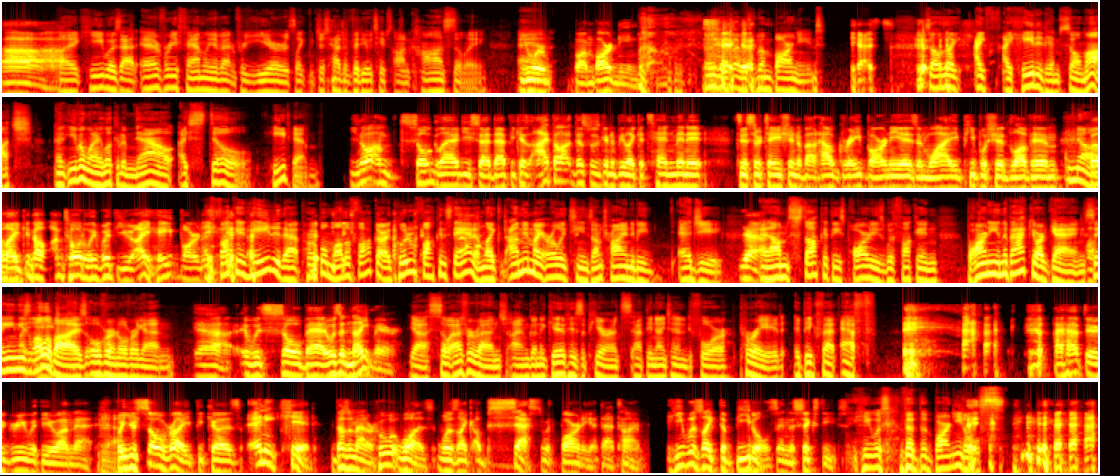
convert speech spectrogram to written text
Ah, Like he was at every family event for years. Like we just had the videotapes on constantly. you were bombarding. yes, I was bombarded. yes. So I was like, I I hated him so much, and even when I look at him now, I still hate him. You know, I'm so glad you said that because I thought this was going to be like a 10 minute dissertation about how great Barney is and why people should love him. No. But like, no, I'm totally with you. I hate Barney. I fucking hated that purple motherfucker. I couldn't fucking stand him. Like I'm in my early teens. I'm trying to be edgy. Yeah. And I'm stuck at these parties with fucking Barney and the Backyard Gang Oh, singing these I lullabies over and over again. yeah, it was so bad. It was a nightmare. Yeah, so as revenge, I'm going to give his appearance at the 1994 parade a big fat F. I have to agree with you on that. Yeah. But you're so right because any kid, it doesn't matter who it was, was like obsessed with Barney at that time. He was like the Beatles in the 60s. He was the the Barneatles.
